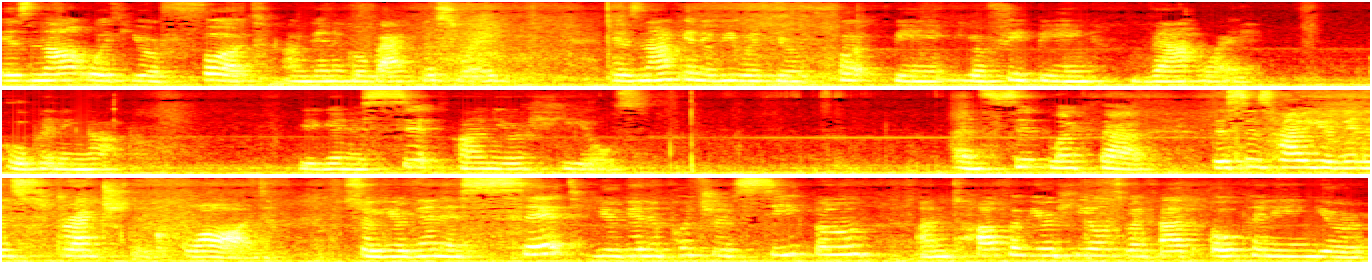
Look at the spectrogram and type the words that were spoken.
is not with your foot. I'm gonna go back this way. Is not gonna be with your foot being, your feet being that way, opening up. You're gonna sit on your heels and sit like that. This is how you're gonna stretch the quad. So you're gonna sit, you're gonna put your seat bone on top of your heels without opening your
